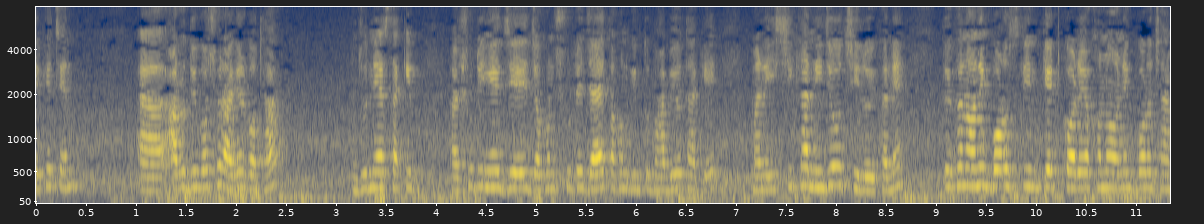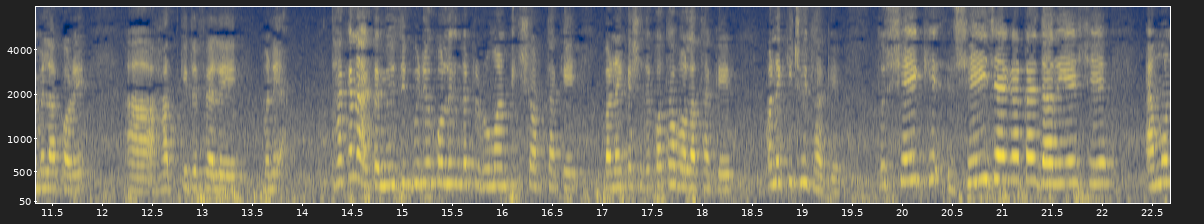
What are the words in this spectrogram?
দেখেছেন আরও আরও দুই বছর আগের কথা। জুনিয়র সাকিব শুটিং এ যে যখন শুটে যায়, তখন কিন্তু ভাবিও থাকে। মানে শিখা নিজেও ছিল এখানে। তো এখানে অনেক বড় স্ক্রিন কেট করে ওখানে অনেক বড় ঝামেলা করে। হাত কেটে ফেলে মানে থাকে না, একটা মিউজিক ভিডিও করলে কিন্তু একটা রোমান্টিক শট থাকে, বা নায়িকার সাথে কথা বলা থাকে, অনেক কিছুই থাকে। তো সেই সেই জায়গাটায় দাঁড়িয়ে সে এমন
